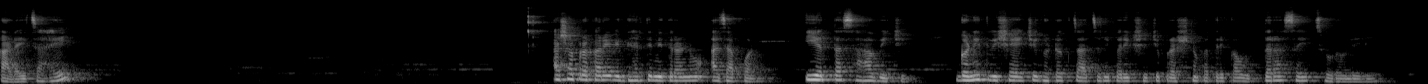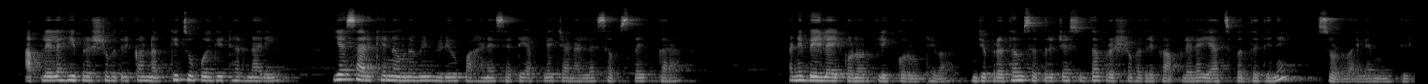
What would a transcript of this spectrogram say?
काढायचा आहे. अशा प्रकारे विद्यार्थी मित्रांनो आज आपण इयत्ता सहावीची गणित विषयाची घटक चाचणी परीक्षेची प्रश्नपत्रिका उत्तरासहित सोडवलेली. आपल्याला ही प्रश्नपत्रिका नक्कीच उपयोगी ठरणारी यासारखे नवनवीन व्हिडिओ पाहण्यासाठी आपल्या चॅनलला सबस्क्राईब करा आणि बेल आयकॉनवर क्लिक करून ठेवा म्हणजे प्रथम सत्राच्या सुद्धा प्रश्नपत्रिका आपल्याला याच पद्धतीने सोडवायला मिळतील.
